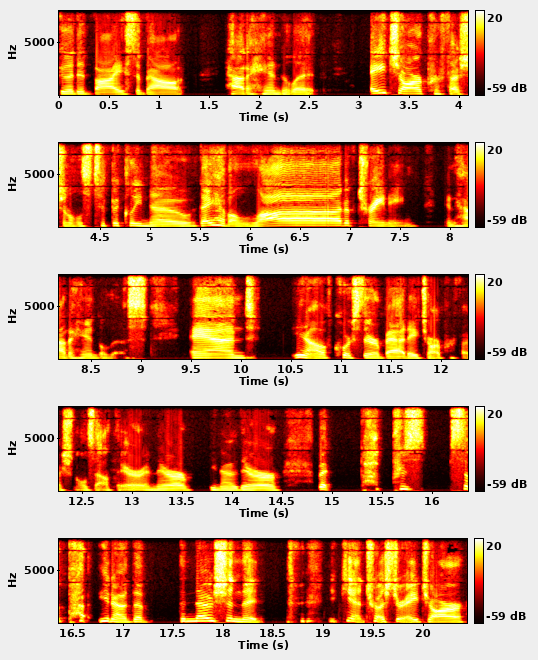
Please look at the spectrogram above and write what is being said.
good advice about how to handle it, HR professionals typically know they have a lot of training in how to handle this. And you know, of course, there are bad HR professionals out there, and there are, you know, there are, but you know, the the notion that you can't trust your HR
